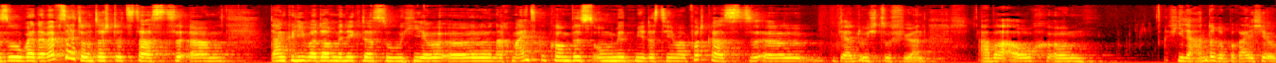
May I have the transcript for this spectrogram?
so bei der Webseite unterstützt hast. Danke, lieber Dominik, dass du hier äh, nach Mainz gekommen bist, um mit mir das Thema Podcast äh, ja, durchzuführen. Aber auch ähm, viele andere Bereiche.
